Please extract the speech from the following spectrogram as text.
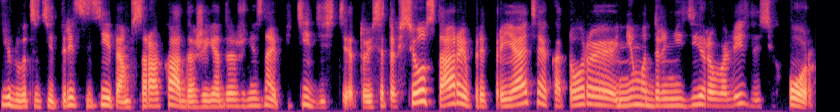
каких 20, 30, там, 40, даже, я даже не знаю, 50. То есть это все старые предприятия, которые не модернизировались до сих пор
